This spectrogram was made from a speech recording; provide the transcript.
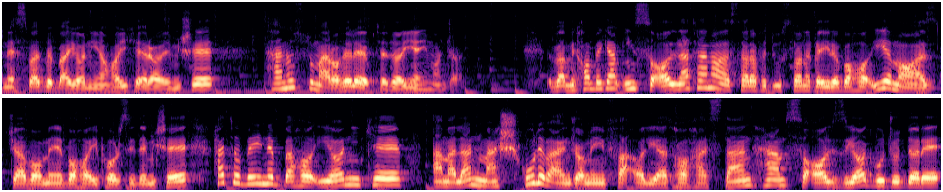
نسبت به بیانیه هایی که ارائه میشه هنوز تو مراحل ابتدایی ایمان جان. و می‌خوام بگم این سوال نه تنها از طرف دوستان غیر بهایی ما از جوامع بهایی پرسیده میشه حتی بین بهاییانی که عملا مشغول به انجام این فعالیت ها هستند هم سوال زیاد وجود داره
